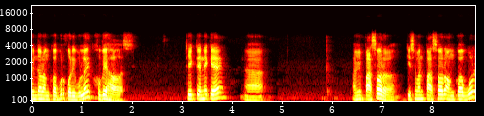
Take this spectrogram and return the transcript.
শূন্যৰ অংকবোৰ কৰিবলৈ খুবেই সহজ। ঠিক তেনেকে আমি পাছৰ কিছুমান পাছৰ অংকবোৰ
